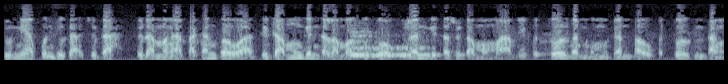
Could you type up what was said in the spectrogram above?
Dunia pun juga sudah sudah mengatakan bahwa tidak mungkin dalam waktu dua bulan kita sudah memahami betul dan kemudian tahu betul tentang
